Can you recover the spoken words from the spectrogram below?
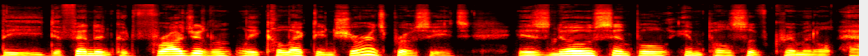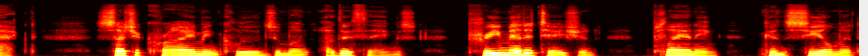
the defendant could fraudulently collect insurance proceeds is no simple impulsive criminal act. Such a crime includes, among other things, premeditation, planning, concealment,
